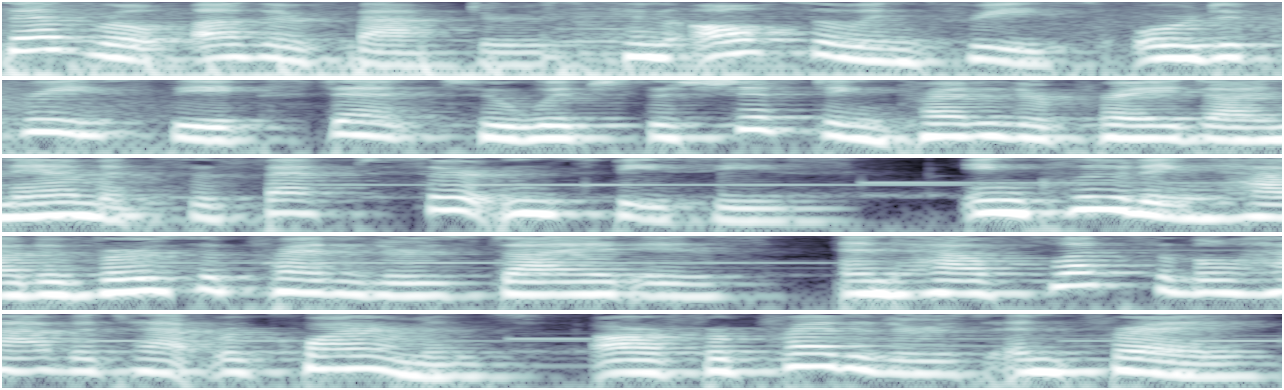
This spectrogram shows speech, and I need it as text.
Several other factors can also increase or decrease the extent to which the shifting predator-prey dynamics affect certain species including how diverse a predator's diet is and how flexible habitat requirements are for predators and prey.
